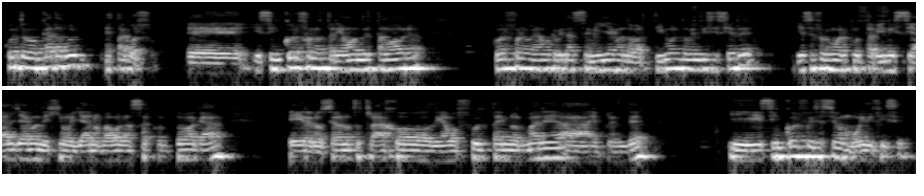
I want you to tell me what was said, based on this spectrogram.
Junto con Catapult está Corfo. Eh, y sin Corfo no estaríamos donde estamos ahora. Corfo nos ganamos Capital Semilla cuando partimos en 2017 y ese fue como el puntapié inicial ya cuando dijimos ya nos vamos a lanzar con todo acá eh, y renunciar a nuestros trabajos, digamos, full time normales a emprender. Y sin Corfo hubiese sido muy difícil.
